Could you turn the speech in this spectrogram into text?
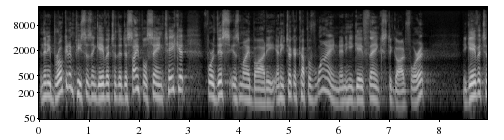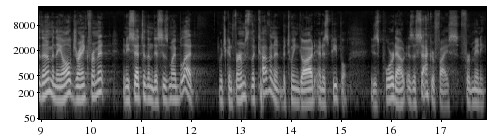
And then he broke it in pieces and gave it to the disciples, saying, Take it, for this is my body. And he took a cup of wine and he gave thanks to God for it. He gave it to them, and they all drank from it. And he said to them, This is my blood, which confirms the covenant between God and his people. It is poured out as a sacrifice for many.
